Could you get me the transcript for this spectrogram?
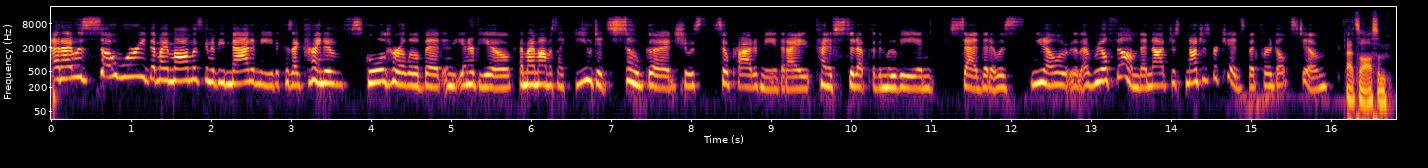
And I was so worried that my mom was going to be mad at me because I kind of schooled her a little bit in the interview. And my mom was like, You did so good. She was so proud of me that I kind of stood up for the movie and said that it was, you know, a, a real film that not just not just for kids, but for adults too. That's awesome.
